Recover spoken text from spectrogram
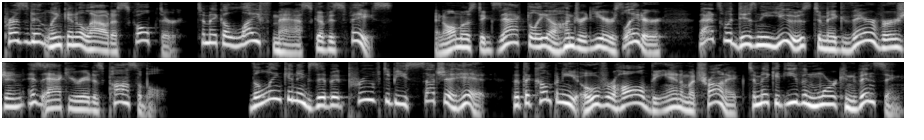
President Lincoln allowed a sculptor to make a life mask of his face. And almost exactly a hundred years later, that's what Disney used to make their version as accurate as possible. The Lincoln exhibit proved to be such a hit that the company overhauled the animatronic to make it even more convincing,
